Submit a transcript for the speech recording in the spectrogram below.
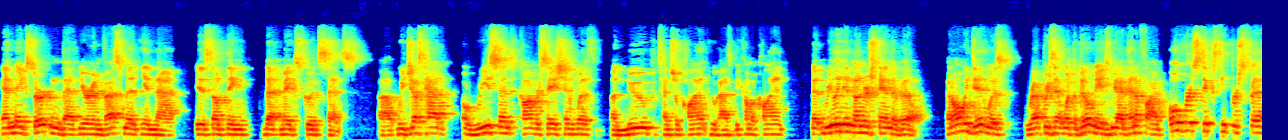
and make certain that your investment in that is something that makes good sense. Uh, we just had a recent conversation with a new potential client who has become a client that really didn't understand their bill. And all we did was represent what the bill means. We identified over 60%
